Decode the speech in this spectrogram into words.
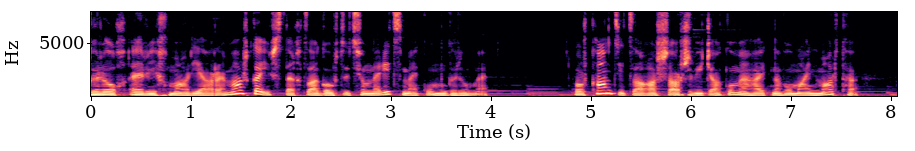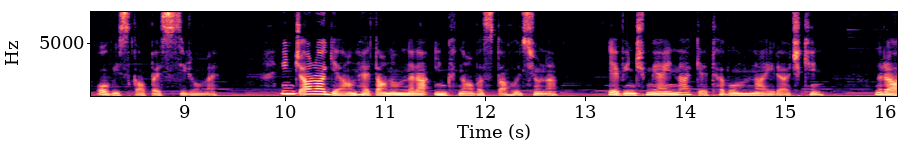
գրող Էրիխ Մարիա Ռեմարկը իր ստեղծագործություններից մեկում գրում է. Որքան ծիծաղաշարժ վիճակում է հայտնվում այն մարդը, ով իսկապես սիրում է։ Ինչ արագ է անհետանում նրա ինքնավստահությունը եւ ինչ միայնակ է թվում նա իր աչքին։ Նրա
